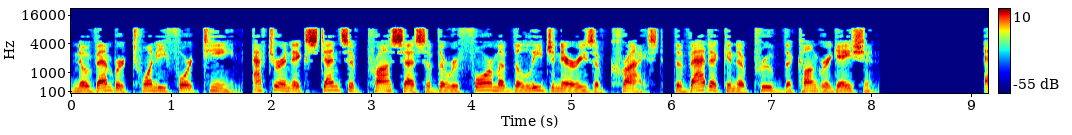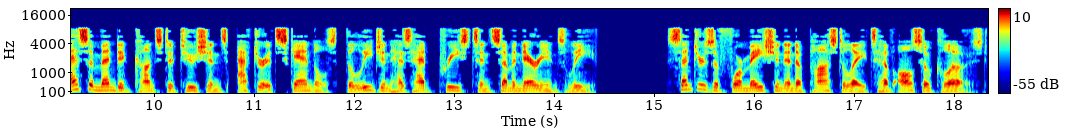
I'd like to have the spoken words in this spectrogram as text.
November 2014, after an extensive process of the reform of the Legionaries of Christ, the Vatican approved the Congregation's amended constitutions. After its scandals, the Legion has had priests and seminarians leave. Centers of formation and apostolates have also closed.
